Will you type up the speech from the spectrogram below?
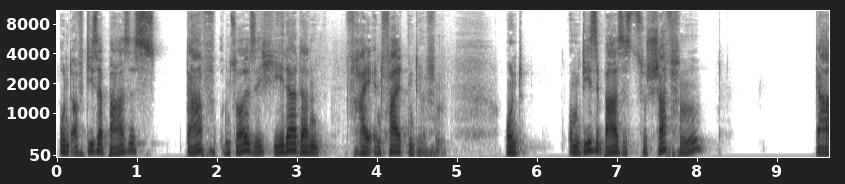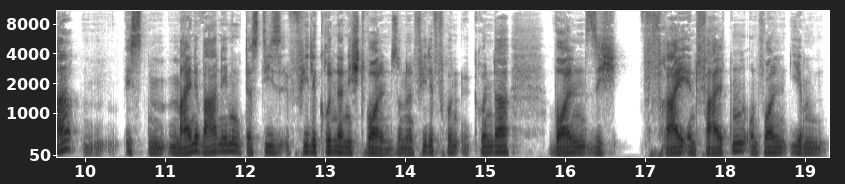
und auf dieser Basis darf und soll sich jeder dann frei entfalten dürfen. Und um diese Basis zu schaffen, da ist meine Wahrnehmung, dass diese viele Gründer nicht wollen, sondern viele Gründer wollen sich frei entfalten und wollen ihrem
